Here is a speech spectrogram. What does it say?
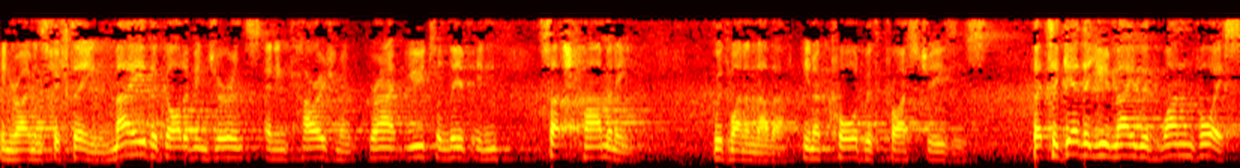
in Romans 15. May the God of endurance and encouragement grant you to live in such harmony with one another, in accord with Christ Jesus, that together you may with one voice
